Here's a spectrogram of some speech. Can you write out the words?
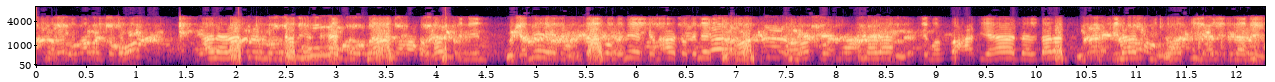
أنا لست من جميع الحزب استخلصت من جميع الاحزاب وجميع الجماعات وجميع الشباب واردت ان اعمل لمصلحه هذا البلد خلال فترتي الاسلاميه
